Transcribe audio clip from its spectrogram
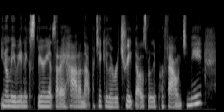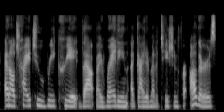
you know, maybe an experience that I had on that particular retreat that was really profound to me. And I'll try to recreate that by writing a guided meditation for others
